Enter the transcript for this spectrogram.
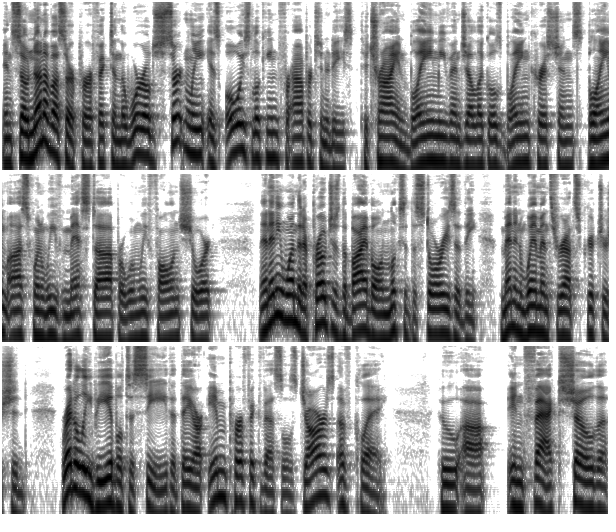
And so none of us are perfect, and the world certainly is always looking for opportunities to try and blame evangelicals, blame Christians, blame us when we've messed up or when we've fallen short. And anyone that approaches the Bible and looks at the stories of the men and women throughout Scripture should readily be able to see that they are imperfect vessels, jars of clay, who, uh, in fact, show the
